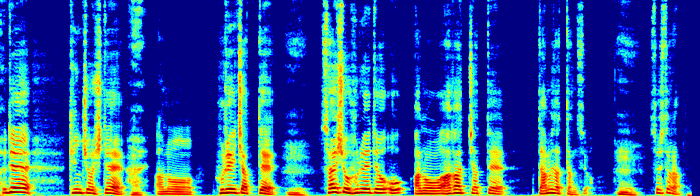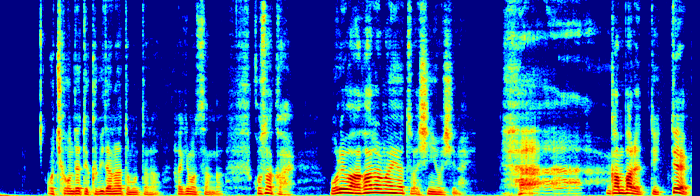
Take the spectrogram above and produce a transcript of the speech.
はい。で緊張して、はい。あの震えちゃって、ん。最初震えておあの上がっちゃってダメだったんですよ。うん。そしたら落ち込んでてクビだなと思ったら萩本さんが「小堺俺は上がらないやつは信用しない」頑張れって言って、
